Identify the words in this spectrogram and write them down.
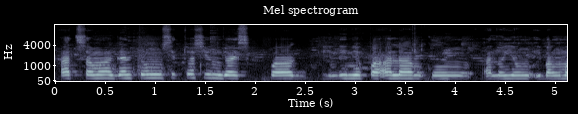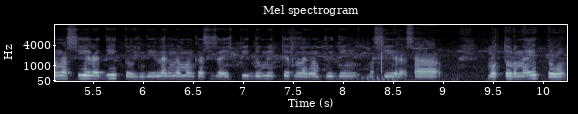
At sa mga ganitong sitwasyon guys, pag hindi niyo pa alam kung ano yung ibang mga sira dito, hindi lang naman kasi sa speedometer lang ang pwedeng masira sa motor na ito,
